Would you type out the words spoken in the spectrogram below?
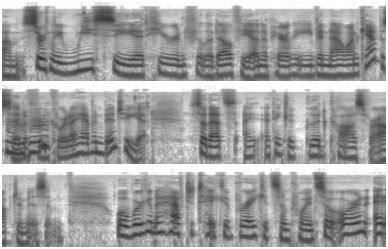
um, certainly we see it here in Philadelphia, and apparently even now on campus mm-hmm. at a food mm-hmm. court I haven't been to yet. So that's I, I think a good cause for optimism. Well, we're going to have to take a break at some point. So, Oran, eh,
